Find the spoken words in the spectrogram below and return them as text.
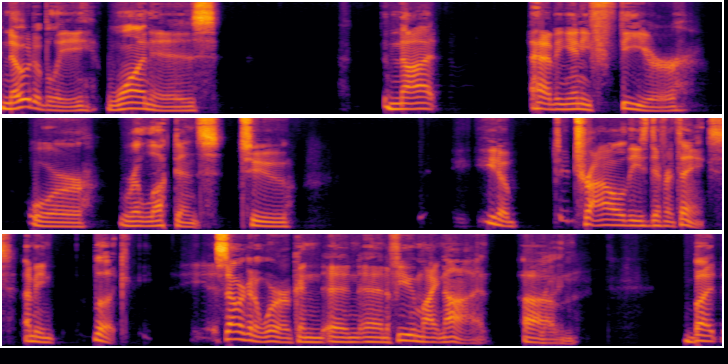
notably, one is not having any fear or reluctance to you know try all these different things i mean look some are going to work and and and a few might not um right. but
